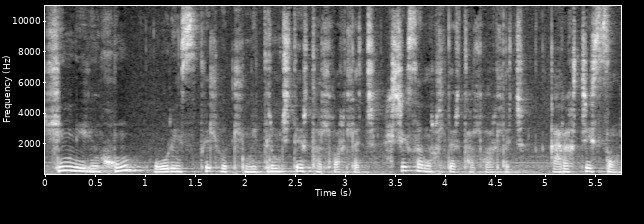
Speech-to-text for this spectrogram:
хин нэгэн хүн өөрийн сэтгэл хөдлөл мэдрэмжээр тулгуурлаж, ашиг сонирхолтой тулгуурлаж гаргаж исэн.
